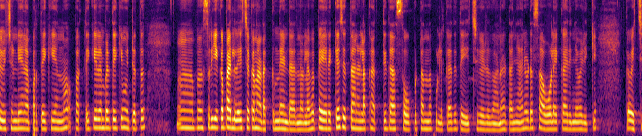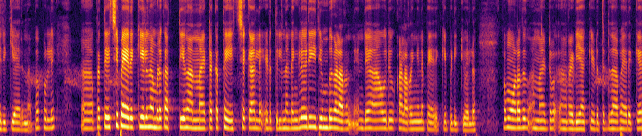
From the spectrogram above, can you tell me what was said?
ചോദിച്ചിട്ടുണ്ട് ഞാൻ അപ്പുറത്തേക്ക് ചെന്നു. അപ്പുറത്തേക്ക് ചെല്ലുമ്പോഴത്തേക്ക് മുറ്റത്ത് സ്ത്രീയൊക്കെ പല്ല് തേച്ചൊക്കെ നടക്കുന്നേ ഉണ്ടായിരുന്നുള്ളൂ അപ്പോൾ പേരക്ക ചെത്താനുള്ള കത്തി ദാ സോപ്പിട്ടെന്ന് പുള്ളിക്കത് തേച്ച് കഴുകുകയാണ് കേട്ടോ. ഞാനിവിടെ സവോളയൊക്കെ അരിഞ്ഞ വഴിക്ക് ഒക്കെ വെച്ചിരിക്കുകയായിരുന്നു. അപ്പോൾ പുള്ളി പ്രത്യേകിച്ച് പേരക്കയിൽ നമ്മൾ കത്തി നന്നായിട്ടൊക്കെ തേച്ചൊക്കെ എടുത്തിരുന്നുണ്ടെങ്കിൽ ഒരു ഇരുമ്പ് കളറിന്റെ ആ ഒരു കളറിങ്ങനെ പേരക്ക പിടിക്കുമല്ലോ. അപ്പോൾ മോളത് നന്നായിട്ട് റെഡിയാക്കി എടുത്തിട്ട് ആ പേരക്ക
